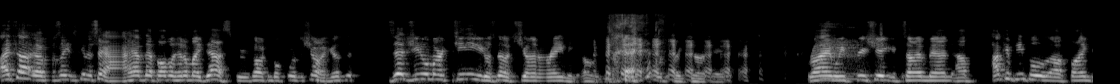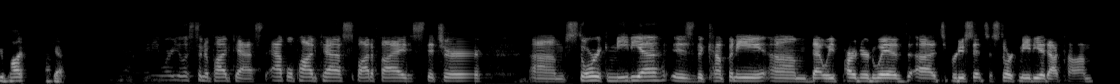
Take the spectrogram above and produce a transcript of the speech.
I thought I was like, going to say I have that bobblehead on my desk. We were talking before the show. I goes, "Is that Gino Martini?" He goes, "No, it's John Ramey." Oh, like John Ramey. Ryan, we appreciate your time, man. Um, how can people uh, find your podcast? You listen to podcasts, Apple Podcasts, Spotify, Stitcher. Um, Stork Media is the company um, that we've partnered with uh, to produce it. So storkmedia.com.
